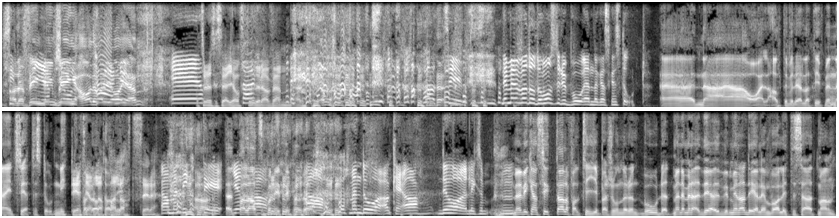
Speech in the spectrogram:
sitter Ja, fyra personer bling. Ja, det var här jag nu. igen. Jag Eh, tror jag ska säga, jag har Tack. fyra vänner. typ. Nej men vadå, då måste du bo ändå ganska stort. Eh, nej, ja, eller allt är väl relativt, men nej, inte så jättestort. 90 Det är ett jävla palats är det. Ja, men 90, ett palats ja. på 90 kvadrat. Ja, men då, okej, ja. Du har liksom... Mm. Men vi kan sitta i alla fall 10 personer runt bordet. Men jag menar, det, vi menar delen var lite så här att man...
